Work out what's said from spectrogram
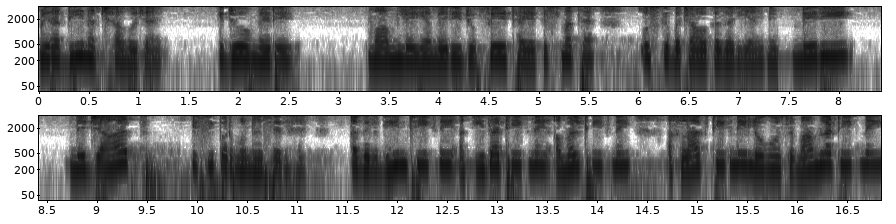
میرا دین اچھا ہو جائے کہ جو میرے معاملے یا میری جو فیٹ ہے یا قسمت ہے، اس کے بچاؤ کا ذریعہ یعنی میری نجات اسی پر منحصر ہے۔ اگر دین ٹھیک نہیں، عقیدہ ٹھیک نہیں، عمل ٹھیک نہیں، اخلاق ٹھیک نہیں، لوگوں سے معاملہ ٹھیک نہیں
